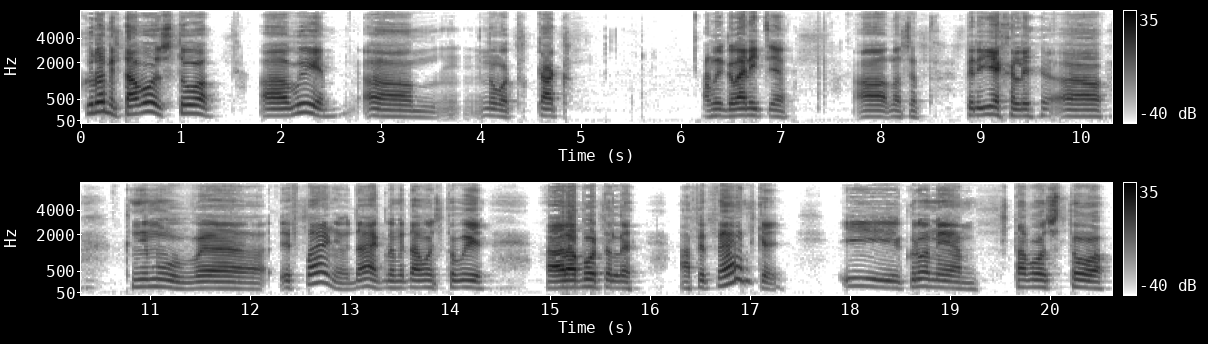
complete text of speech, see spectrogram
Кроме того, что э, вы, э, ну вот, как вы говорите, э, значит, переехали э, к нему в э, Испанию, да, кроме того, что вы э, работали официанткой, и кроме того, что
